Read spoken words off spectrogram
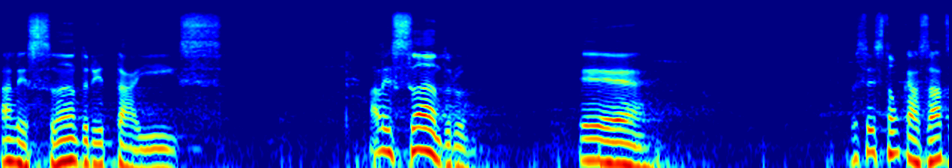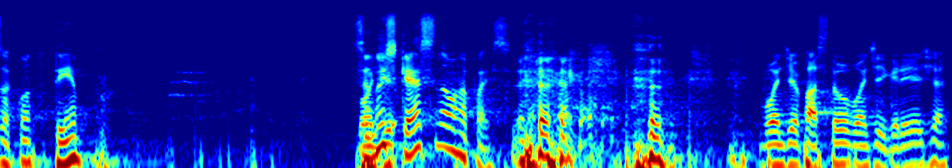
Alessandro e Thaís. Alessandro, é, vocês estão casados há quanto tempo? Você Bom não dia. esquece, não, rapaz. bom dia, pastor, bom dia, igreja.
